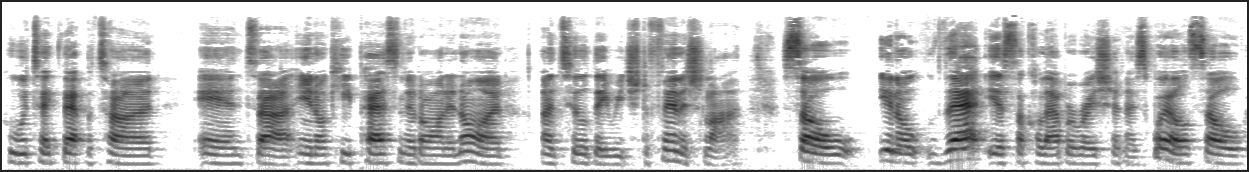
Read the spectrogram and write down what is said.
who would take that baton and uh, you know keep passing it on and on until they reach the finish line. So, you know, that is a collaboration as well. So,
